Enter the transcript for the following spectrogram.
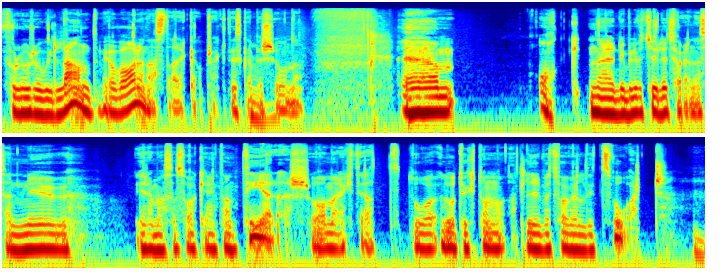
För att ro i land med att vara den här starka och praktiska mm. personen. Um, och när det blev tydligt för henne, att nu är det massa saker jag inte hanterar, så märkte jag att då, då tyckte hon att livet var väldigt svårt. Mm.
